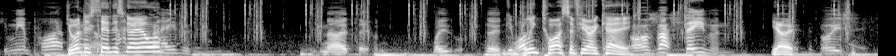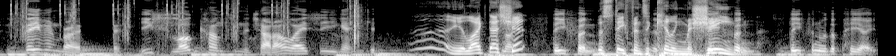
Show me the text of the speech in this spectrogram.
Give me a pipe. Do you mate. understand I'm this guy, Alan? No, Stephen. Wait, dude. You what? blink twice if you're okay. Oh, is that Steven? Yo. Oh, he's Steven, bro. You slog cunts in the chat. I'll wait till you getting killed. Uh, You like that No, shit? Stephen. The Stephen's a killing machine. Stephen. Stephen with a PH.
